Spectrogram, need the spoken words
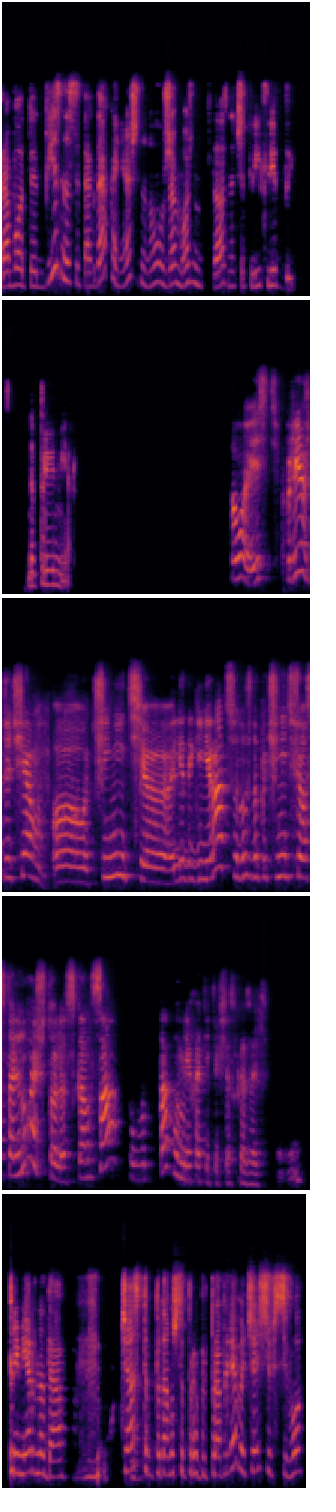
работает бизнес, и тогда, конечно, ну, уже можно туда, значит, лить лиды, например. То есть, прежде чем э, чинить э, лидогенерацию, нужно починить все остальное, что ли, с конца? Вот так вы мне хотите все сказать? Примерно, да. Часто, потому что проблема чаще всего...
